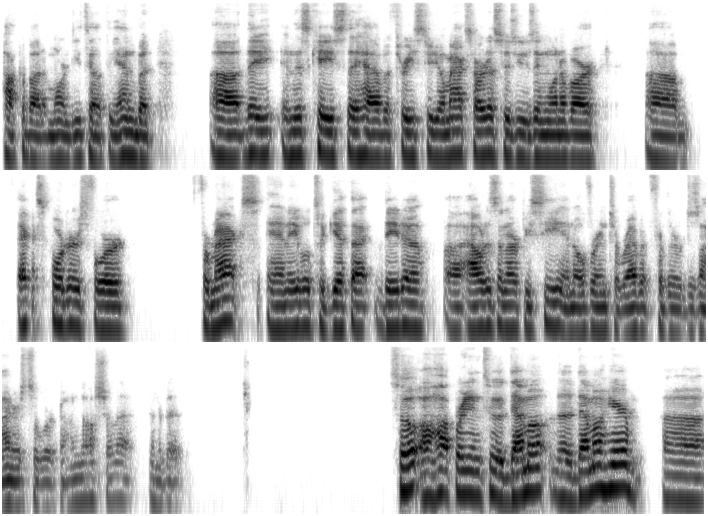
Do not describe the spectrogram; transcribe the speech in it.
talk about it more in detail at the end. But uh, they, in this case, they have a 3D Studio Max artist who's using one of our um, exporters for for Max and able to get that data uh, out as an RPC and over into Revit for their designers to work on. I'll show that in a bit. So I'll hop right into a demo, the demo here. Uh,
